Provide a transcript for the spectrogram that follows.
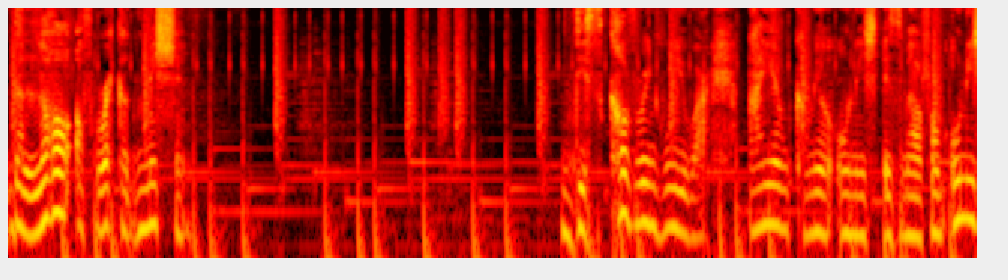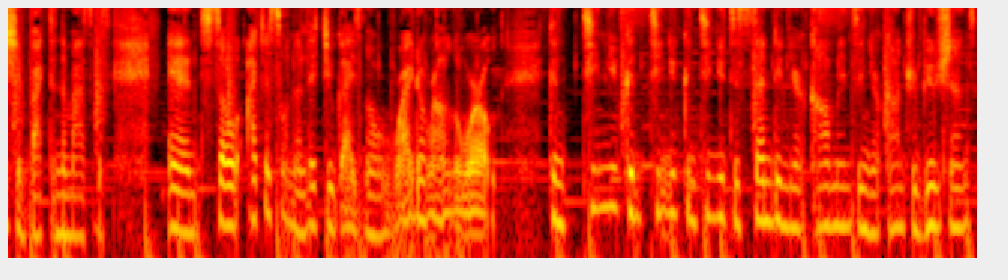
the law of recognition. Discovering who you are. I am Camille Onish Ismail from Onish Impacting the Masses. And so I just want to let you guys know right around the world Continue, continue, continue to send in your comments and your contributions.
